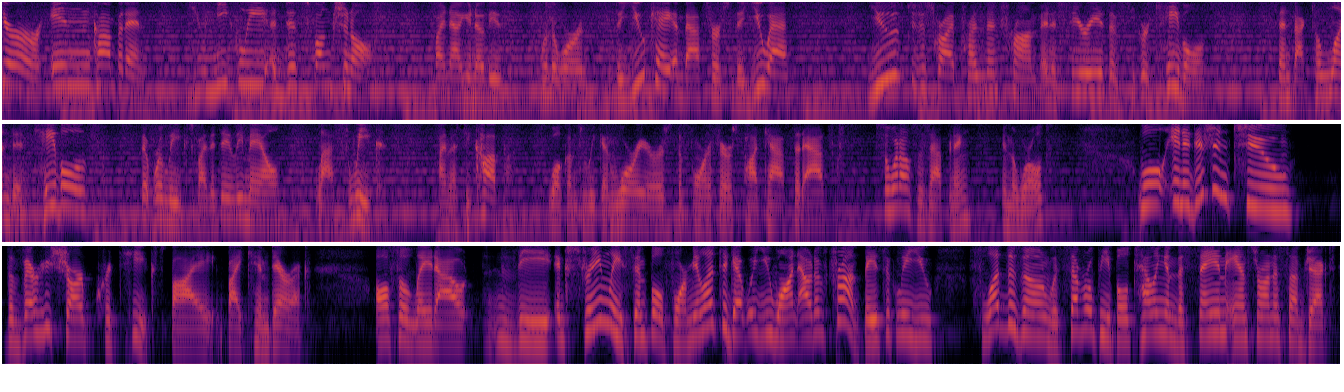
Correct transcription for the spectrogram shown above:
insecure, incompetent, uniquely dysfunctional. By now, you know these were the words the UK ambassador to the US used to describe President Trump in a series of secret cables sent back to London. Cables that were leaked by the Daily Mail last week. I'm S.E. Cupp. Welcome to Weekend Warriors, the foreign affairs podcast that asks so, what else is happening in the world? Well, in addition to the very sharp critiques by, by Kim Darroch also laid out the extremely simple formula to get what you want out of Trump. Basically, you flood the zone with several people telling him the same answer on a subject,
